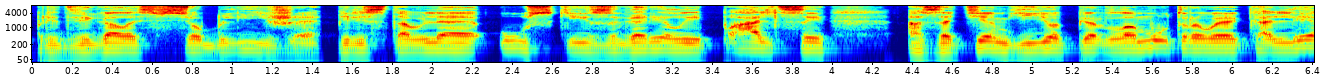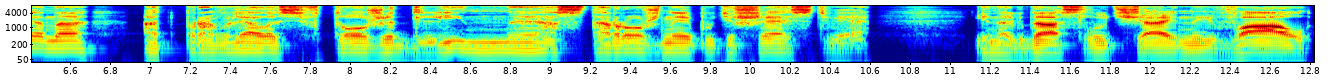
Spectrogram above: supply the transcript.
придвигалась все ближе, переставляя узкие загорелые пальцы, а затем ее перламутровое колено отправлялось в то же длинное осторожное путешествие — Иногда случайный вал,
